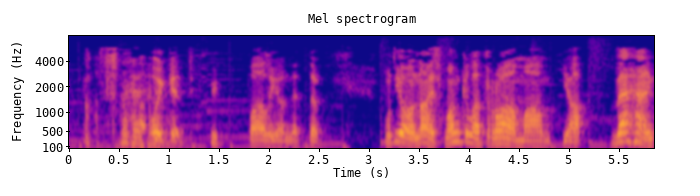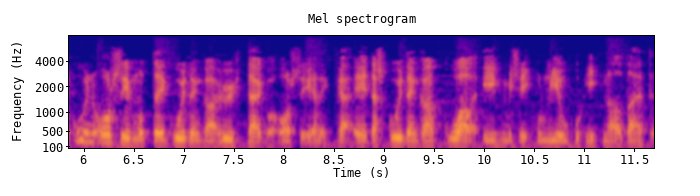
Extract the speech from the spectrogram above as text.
katsoa oikein paljon, että... Mut joo, naisvankiladraamaa ja vähän kuin osi, mutta ei kuitenkaan yhtään kuin osi. Eli ei tässä kuitenkaan kuole ihmisiä kuin liukuhihnalta, että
